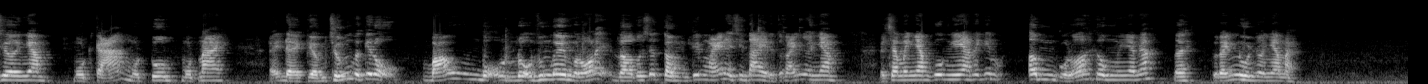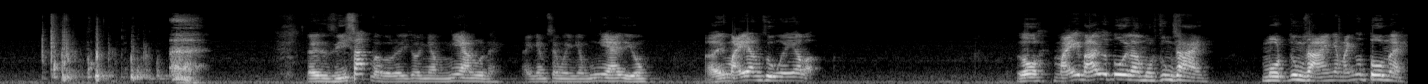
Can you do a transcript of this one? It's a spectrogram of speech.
chưa anh em? Một cá, một tôm, một nai. Đấy, để kiểm chứng với cái độ báo, bộ, độ rung êm của nó đấy, giờ tôi sẽ cầm cái máy này trên tay để tôi đánh cho anh em. Để xem anh em có nghe thấy cái âm của nó hay không anh em nhé đây, tôi đánh luôn cho anh em này. Đây, tôi dí sắt vào đây cho anh em nghe luôn này. Anh em xem anh em có nghe gì không? Đấy, máy đang rung anh em ạ. Rồi, máy báo cho tôi là một rung dài. Một rung dài anh em đánh con tôm này.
